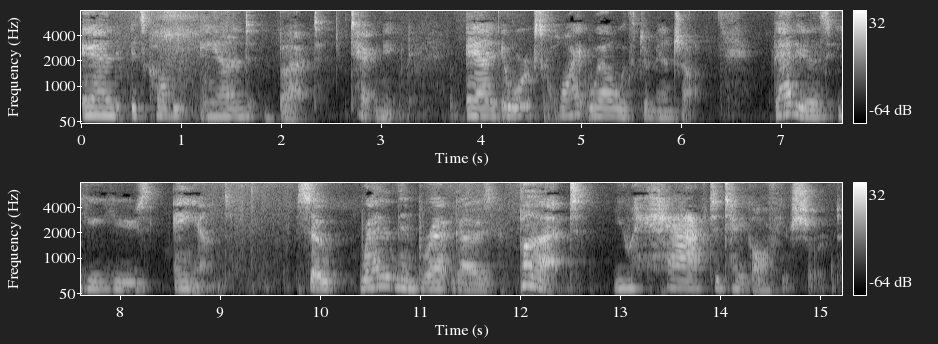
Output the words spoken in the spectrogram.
And it's called the and but technique. And it works quite well with dementia. That is, you use and. So rather than Brett goes, but you have to take off your shirt,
